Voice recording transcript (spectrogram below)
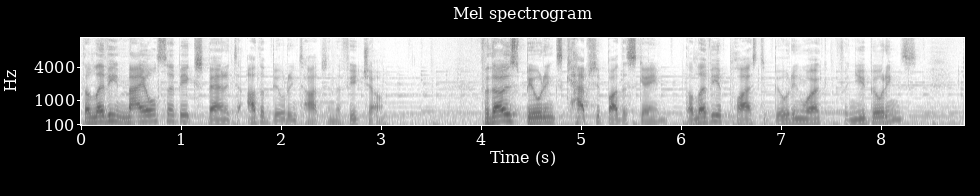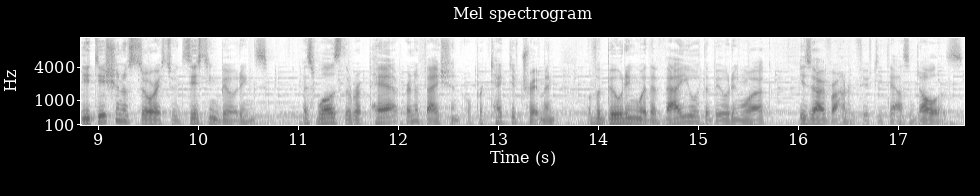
The levy may also be expanded to other building types in the future. For those buildings captured by the scheme, the levy applies to building work for new buildings, the addition of stories to existing buildings, as well as the repair, renovation or protective treatment of a building where the value of the building work is over $150,000.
